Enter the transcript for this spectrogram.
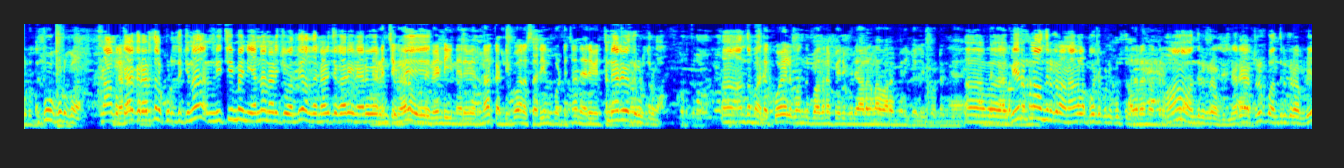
கொடுக்குது. பூ கொடுக்கும். நாம கேட்குற இடத்துல கொடுத்துச்சுன்னா நிச்சயமா நீ என்ன நினைச்சு வந்து அந்த நினைச்ச காரியம் நிறைவேறும் நினைச்ச காலம் வந்து வேண்டி நிறைவேறினா கண்டிப்பா அந்த சரின்னு பட்டுச்சுன்னா நிறைவேற்றி நிறைவேற்றி கொடுத்துருவோம் ஆஹ் அந்த மாதிரி. கோயிலுக்கு வந்து பார்த்தீங்கன்னா பெரிய பெரிய ஆளுங்களாம் வர மாதிரி கேள்விப்பட்டேங்க வீரப்பெல்லாம் வந்திருக்கிறோம் நாங்களாம் பூஜை பண்ணி கொடுத்துருவோம் அதுல இருந்து வந்திருக்கிறோம் அப்படி. நிறைய ட்ரிப் வந்திருக்கிறோம் அப்படி.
